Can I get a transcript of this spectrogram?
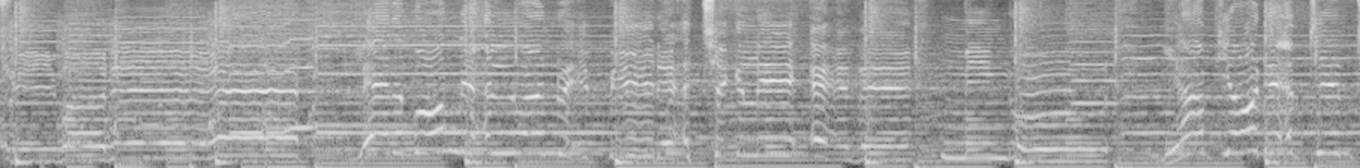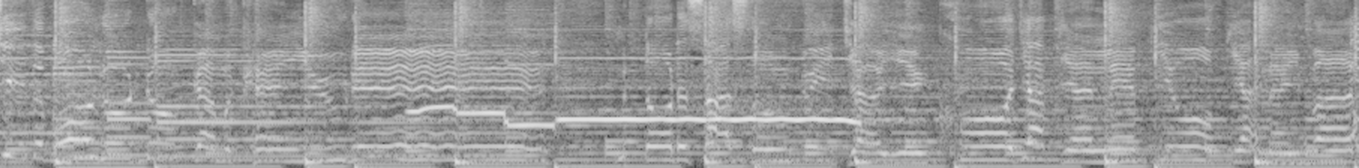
ချွေပါတယ်လေတဲ့ဘုံနဲ့အလွမ်းတွေပြီးတဲ့အချစ်ကလေးဧည့်သည်မင်းကိုညာပြောတဲ့အပြင်းပြေတဲ့ဘောလို့တို့ကမခံယူတယ်မတော်တဆဆုံးတွေ့ကြရင်ခေါ်ကြပြန်လဲပြောပြနိုင်ပါတ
